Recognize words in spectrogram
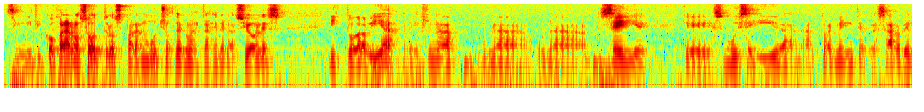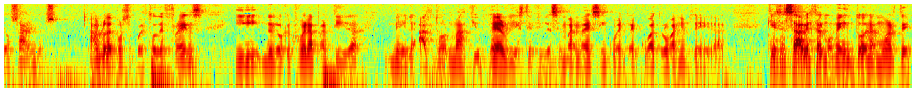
significó para nosotros, para muchos de nuestras generaciones, y todavía es una, una, una serie que es muy seguida actualmente a pesar de los años. Hablo de, por supuesto, de Friends y de lo que fue la partida del actor Matthew Perry este fin de semana de 54 años de edad. ¿Qué se sabe hasta el momento de la muerte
